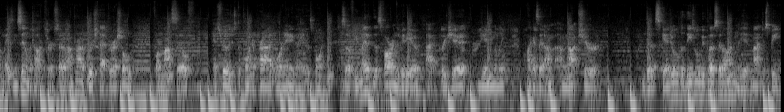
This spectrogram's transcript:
amazing cinematographer. So I'm trying to push that threshold for myself. It's really just a point of pride more than anything at this point. So if you've made it this far in the video, I appreciate it genuinely. Like I said, I'm, I'm not sure the schedule that these will be posted on. It might just be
